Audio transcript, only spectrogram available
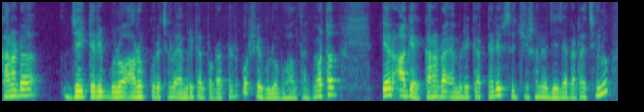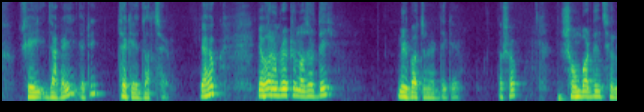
কানাডা যেই ট্যারিফগুলো আরোপ করেছিল আমেরিকান প্রোডাক্টের উপর, সেগুলো বহাল থাকবে। অর্থাৎ এর আগে কানাডা আমেরিকার ট্যারিফ সিচুয়েশনের যে জায়গাটায় ছিল, সেই জায়গায় এটি থেকে যাচ্ছে। যাই হোক, এবার আমরা একটু নজর দিই নির্বাচনের দিকে। দর্শক, সোমবার দিন ছিল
